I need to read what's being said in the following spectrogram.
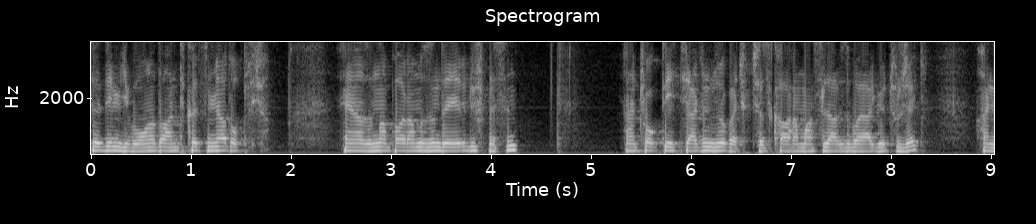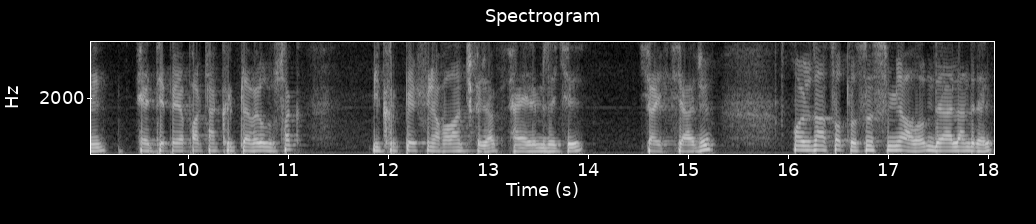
dediğim gibi ona da antika simya toplayacağım. En azından paramızın değeri düşmesin. Yani çok da ihtiyacımız yok açıkçası. Kahraman silah bizi bayağı götürecek. Hani ETP yaparken 40 level olursak bir 45 güne falan çıkacak. Yani elimizdeki yay ihtiyacı. O yüzden satılsın simya alalım değerlendirelim.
